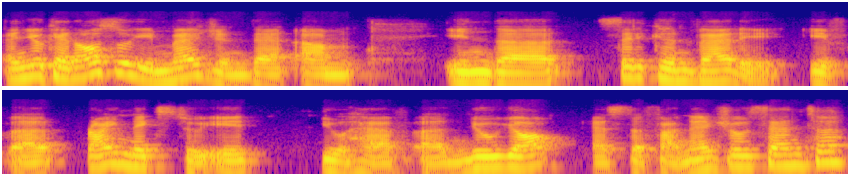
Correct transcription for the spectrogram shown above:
And you can also imagine that um, in the Silicon Valley, if uh, right next to it, you have uh, New York as the financial center,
